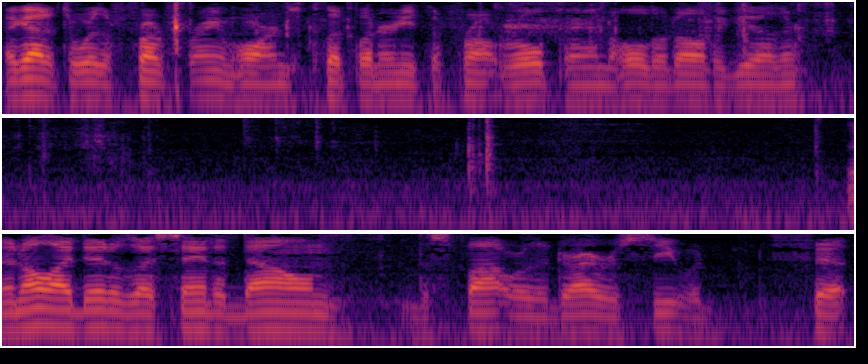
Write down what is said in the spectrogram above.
I got it to where the front frame horns clip underneath the front roll pan to hold it all together. Then all I did was I sanded down the spot where the driver's seat would fit.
